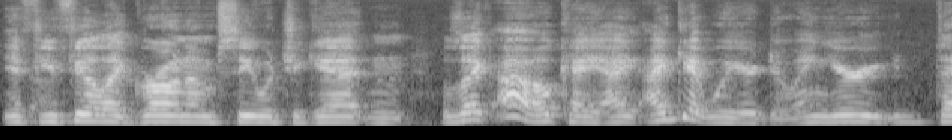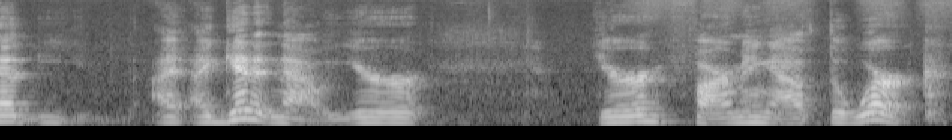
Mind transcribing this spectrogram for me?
if you feel like growing them, see what you get. And it was like, oh, okay, I, I get what you're doing. You're that I, I get it now. You're you're farming out the work,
